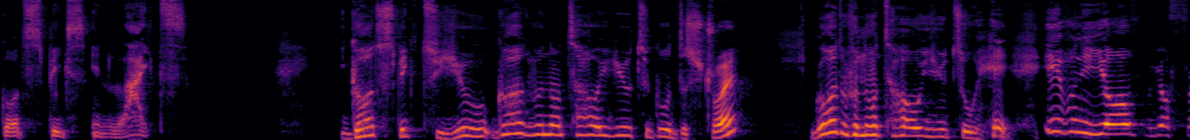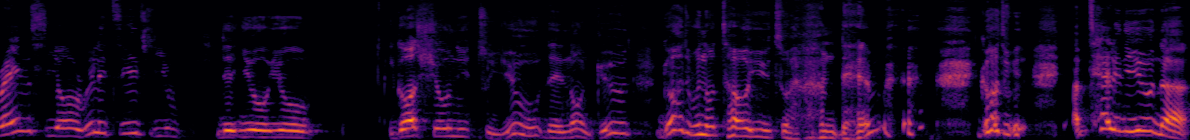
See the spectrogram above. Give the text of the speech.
God speaks in lights. God speak to you. God will not tell you to go destroy. God will not tell you to hate. Even your your friends, your relatives, you the, you you God shown it to you, they're not good. God will not tell you to harm them. God will, I'm telling you now,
